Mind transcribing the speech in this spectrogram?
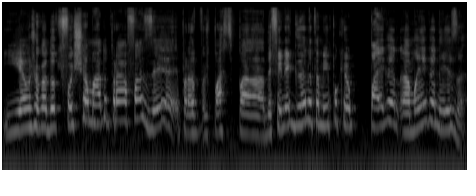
E é um jogador que foi chamado pra fazer, pra participar, defender Gana também, porque o pai é a mãe é ganesa.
